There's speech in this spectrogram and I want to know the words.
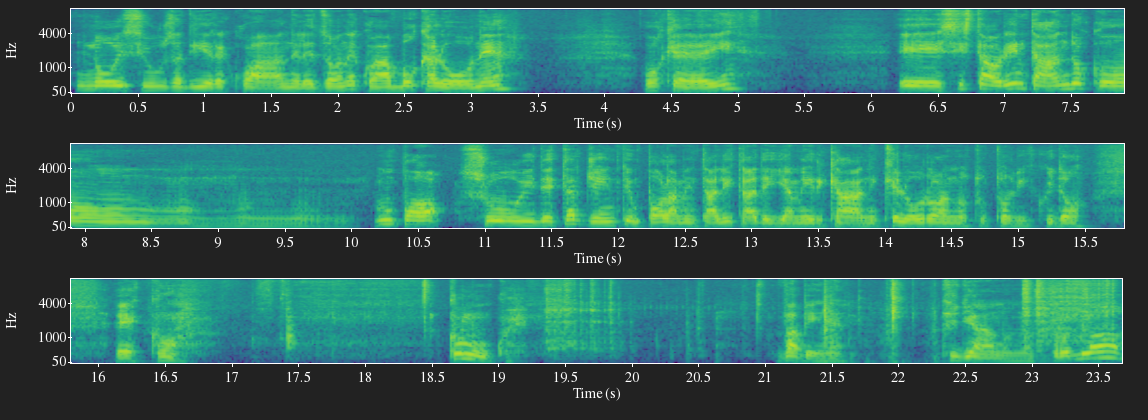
noi si usa dire qua nelle zone qua boccalone ok? E si sta orientando con un po' sui detergenti un po' la mentalità degli americani che loro hanno tutto liquido ecco. Comunque va bene chiudiamo il nostro blog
